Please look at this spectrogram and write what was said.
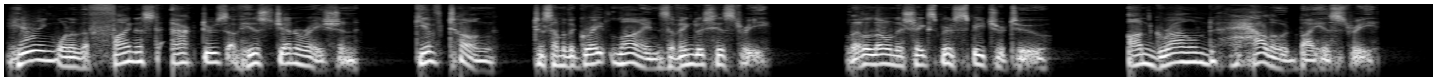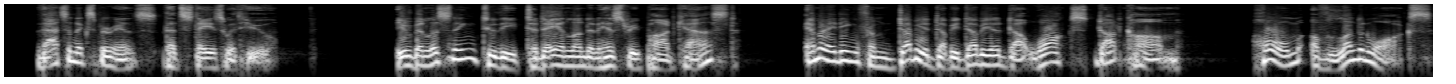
Hearing one of the finest actors of his generation give tongue to some of the great lines of English history let alone a Shakespeare speech or two, on ground hallowed by history. That's an experience that stays with you. You've been listening to the Today in London History podcast, emanating from www.walks.com, home of London Walks,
